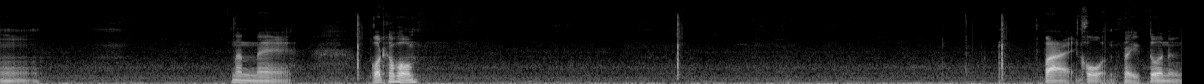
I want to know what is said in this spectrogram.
อืม นั่นแน่ กดครับผมไปโคนไปอีกตัวหนึ่ง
